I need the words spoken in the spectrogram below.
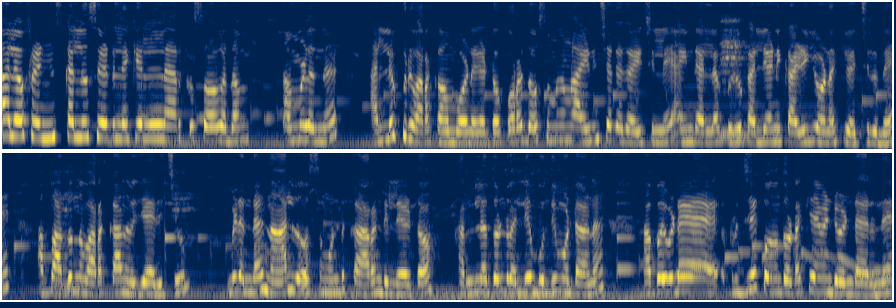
ഹലോ ഫ്രണ്ട്സ് കല്ലൂസേട്ടിലേക്ക് എല്ലാവർക്കും സ്വാഗതം. നമ്മളിന്ന് അല്ലക്കുരു വറക്കാൻ പോകണം കേട്ടോ. കുറേ ദിവസം മുമ്പ് നമ്മൾ അയണിച്ചൊക്കെ കഴിച്ചില്ലേ? അതിന്റെ അല്ലക്കുരു കല്യാണി കഴുകി ഉണക്കി വെച്ചിരുന്നേ. അപ്പോൾ അതൊന്ന് വറക്കാമെന്ന് വിചാരിച്ചു. ഇവിടെ എന്താ നാല് ദിവസം കൊണ്ട് കറണ്ടില്ല കേട്ടോ. കറണ്ടില്ലാത്തതുകൊണ്ട് വലിയ ബുദ്ധിമുട്ടാണ്. അപ്പോൾ ഇവിടെ ഫ്രിഡ്ജൊക്കെ ഒന്ന് തുടയ്ക്കാൻ വേണ്ടി ഉണ്ടായിരുന്നേ.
